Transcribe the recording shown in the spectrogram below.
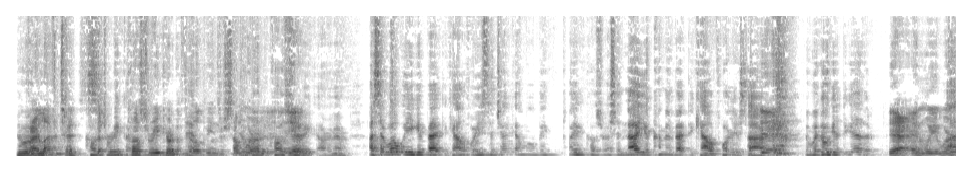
I left to Costa Rica. Costa Rica or the Yeah. Philippines or somewhere. in Costa yeah. Rica, I remember. I said, "Well, will you get back to California?" He said, "Jack, I'm going to be playing in Costa Rica." I said, "No, you're coming back to California, sir, Yeah, and we're going to get together." yeah, and we were. I,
